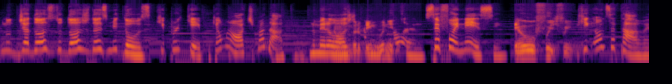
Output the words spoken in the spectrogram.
no dia 12 do 12 de 2012. Que por quê? Porque é uma ótima data. Numerológica. É um bem bonito. Você foi nesse? Eu fui, fui. Que, onde você tava?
